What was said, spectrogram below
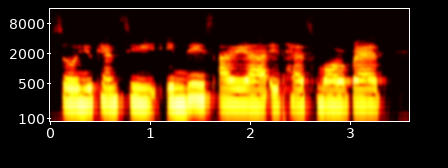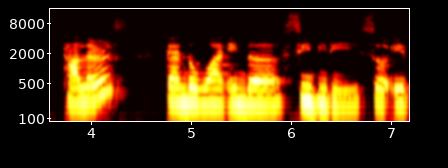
So you can see in this area it has more red colors than the one in the CBD. So it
